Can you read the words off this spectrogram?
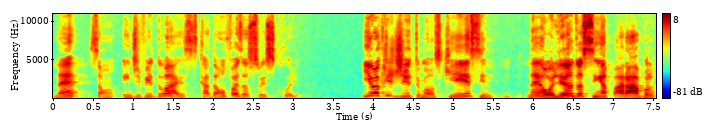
né, são individuais, cada um faz a sua escolha. E eu acredito, irmãos, que esse, né, olhando assim a parábola,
